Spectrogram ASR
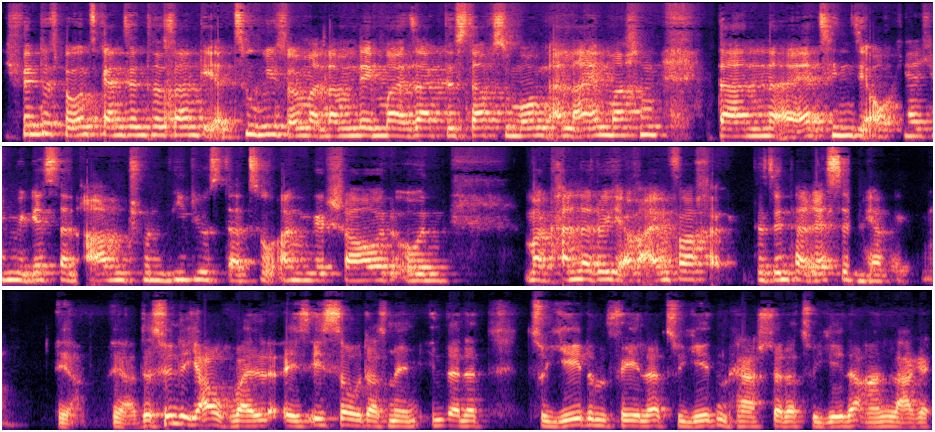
Ich finde es bei uns ganz interessant, die Azubis, wenn man dann dem mal sagt, das darfst du morgen allein machen, dann äh, erzählen sie auch, ja, ich habe mir gestern Abend schon Videos dazu angeschaut und man kann dadurch auch einfach das Interesse mehr wecken. Ja, ja, das finde ich auch, weil es ist so, dass man im Internet zu jedem Fehler, zu jedem Hersteller, zu jeder Anlage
